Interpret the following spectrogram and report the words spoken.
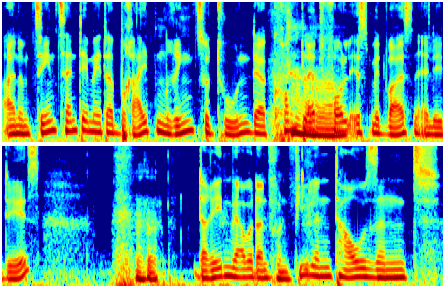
einem 10 Zentimeter breiten Ring zu tun, der komplett voll ist mit weißen LEDs. Da reden wir aber dann von vielen tausend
